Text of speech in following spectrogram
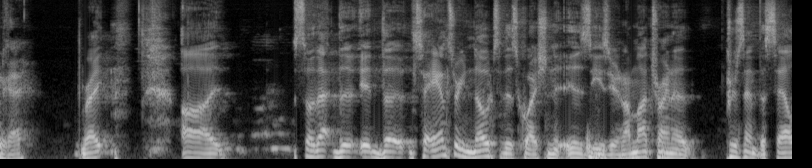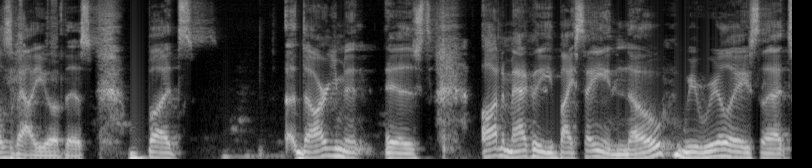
Okay. right? Uh, so that the the to answering no to this question is easier, and I'm not trying to present the sales value of this, but the argument is automatically by saying no, we realize that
